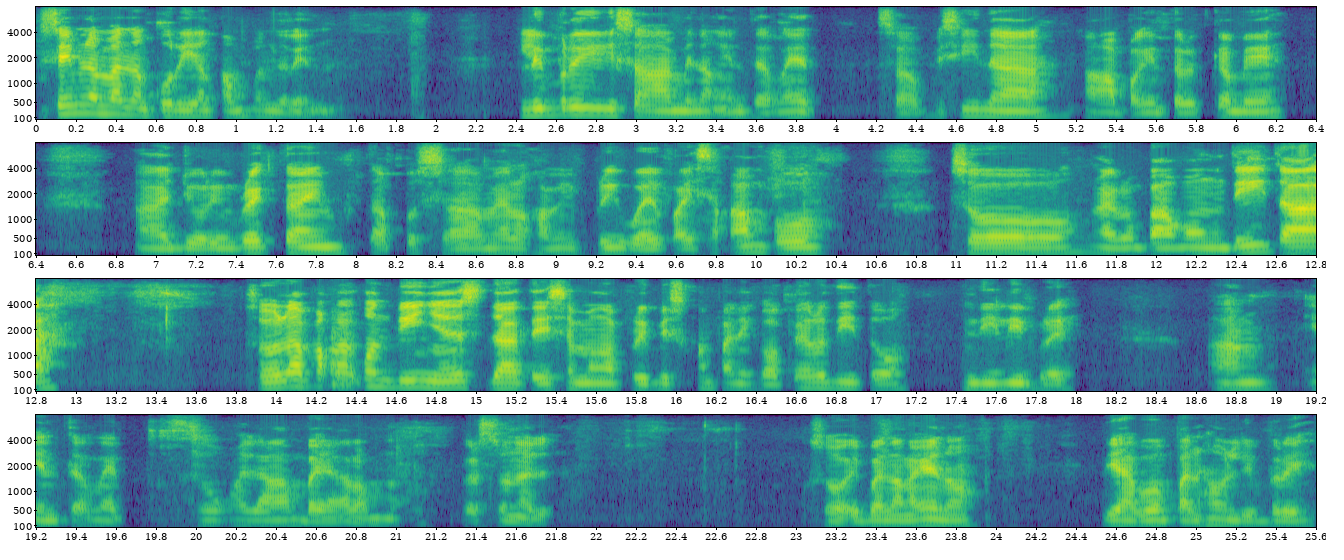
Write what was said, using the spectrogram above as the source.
same naman ng Korean company rin. Libre sa amin ng internet. Sa opisina, nakapag-internet kami ah, during break time. Tapos ah, meron kami free wifi sa kampo. So, meron pa akong data. So, napaka-convenience dati sa mga previous company ko. Pero dito, hindi libre ang internet. So, kailangan bayaran mo. Personal. So, iba na ngayon, no? Di habang panahon, libre.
